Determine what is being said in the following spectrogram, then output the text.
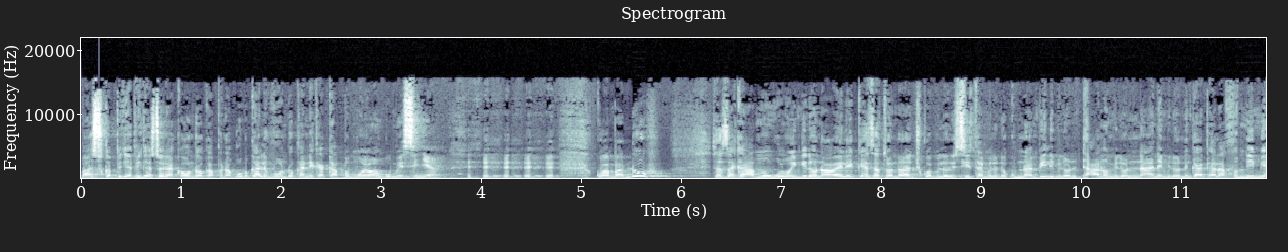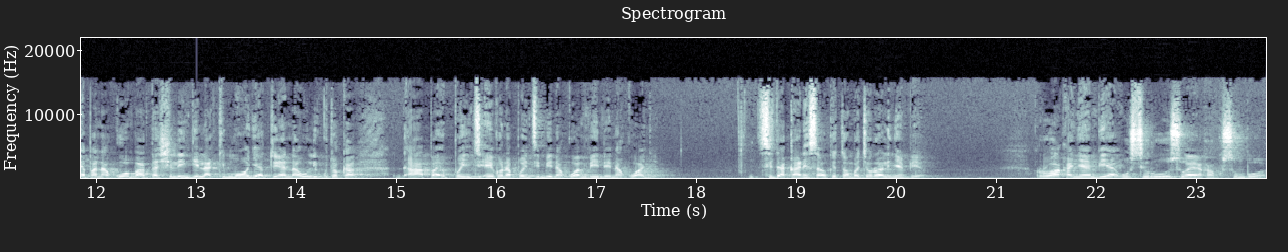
Basi ukapigapiga stori akaondoka hapo. Nakumbuka alivyoondoka nikakapo moyo wangu umesinyaa. Kwamba du sasa kama mungu wengine unawaelekeza tuenda nachukua milioni sita milioni kumi na mbili milioni tano milioni nane milioni ngapi. Alafu mimi hapa nakuomba hata shilingi laki moja tu ya nauli kutoka hapa point a kwenda point b nakuwa mbinde nakuwaje sitakaa ni saau kitu ambacho roho aliniambia roho akanyambia usiruhusu hayo akakusumbua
